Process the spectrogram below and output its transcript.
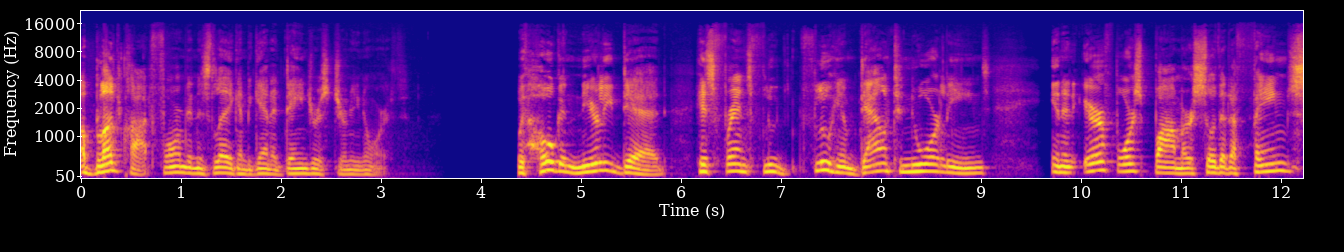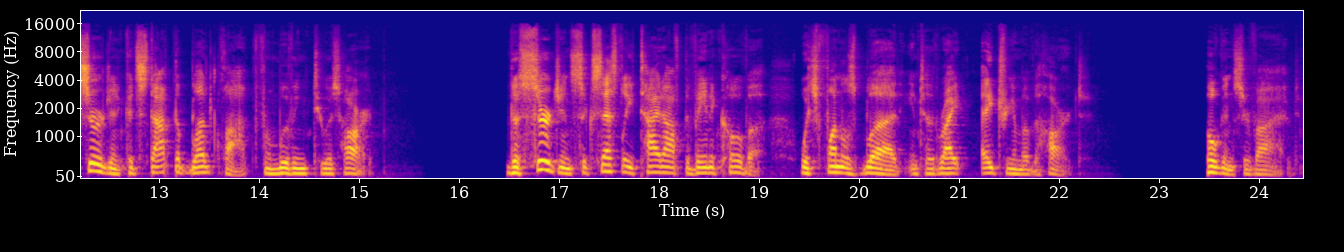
A blood clot formed in his leg and began a dangerous journey north. With Hogan nearly dead, his friends flew, flew him down to New Orleans in an Air Force bomber so that a famed surgeon could stop the blood clot from moving to his heart. The surgeon successfully tied off the vena cava, which funnels blood into the right atrium of the heart. Hogan survived.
